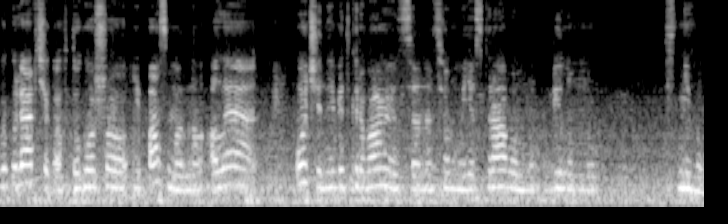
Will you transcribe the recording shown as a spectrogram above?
в окулярчиках, того що і пасмурно, але очі не відкриваються на цьому яскравому білому снігу.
